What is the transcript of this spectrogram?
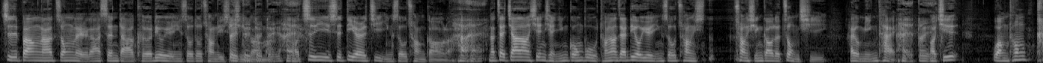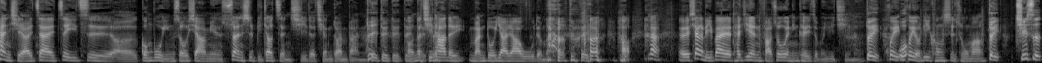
智邦啊、中磊啦、森达科六月营收都创历史新高嘛。哦，智易是第二季营收创高了。那再加上先前已经公布，同样在六月营收创创新高的重骑，还有明泰。对，哦，其实。网通看起来在这一次呃公布营收下面算是比较整齐的前段班了。对对对对。哦，那其他的蛮多压压乌的嘛。对。好，那呃下个礼拜台积电法说会，您可以怎么预期呢？对，会会有利空释出吗？对，其实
